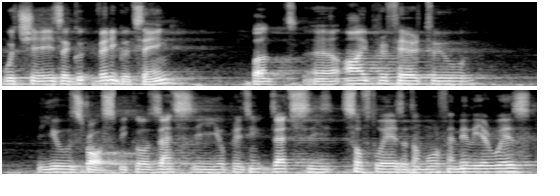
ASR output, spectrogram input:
which is a good, very good thing. But uh, I prefer to use ROS because that's the operating, that's the software that I'm more familiar with,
